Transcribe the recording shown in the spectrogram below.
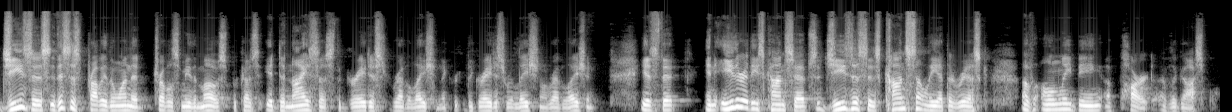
Jesus, this is probably the one that troubles me the most because it denies us the greatest revelation, the, the greatest relational revelation, is that in either of these concepts, Jesus is constantly at the risk of only being a part of the gospel.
